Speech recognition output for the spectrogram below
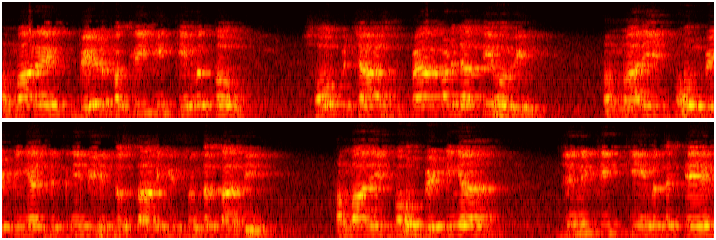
ہمارے بیڑ بکری کی قیمت تو سو پچاس روپیہ پڑ جاتی ہوگی۔ ہماری بہو بیٹیاں جتنی بھی ہندوستان کی سندرتا تھی، ہماری بہو بیٹیاں جن کی قیمت ایک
